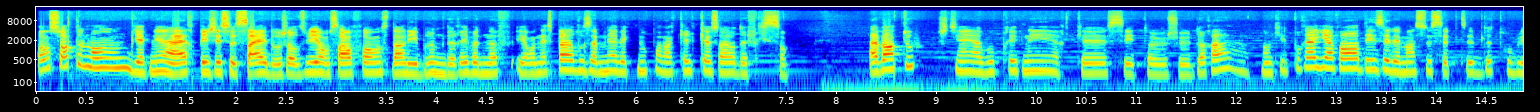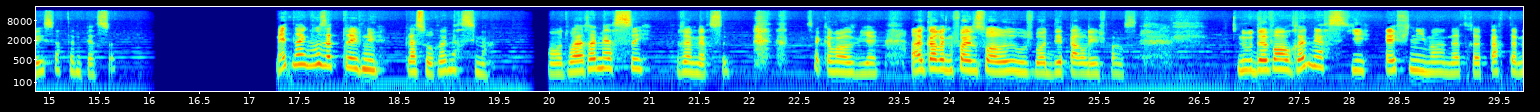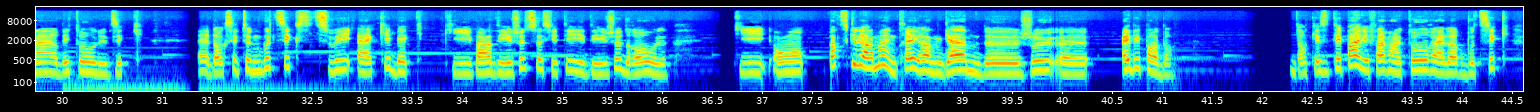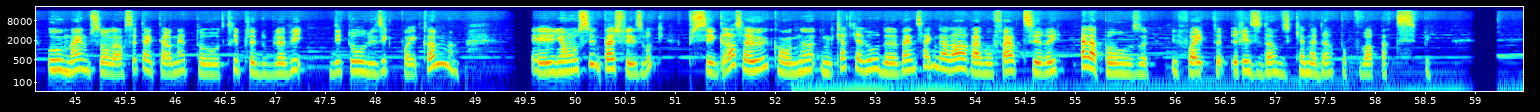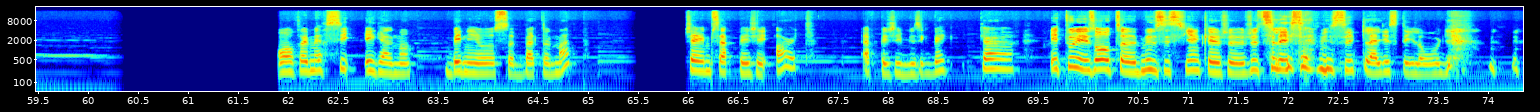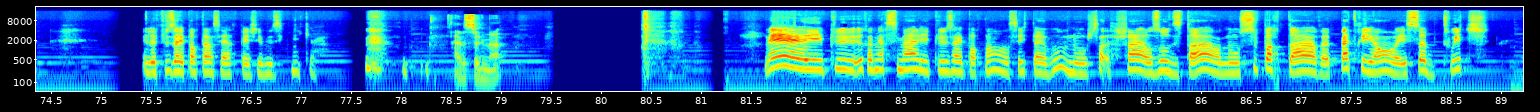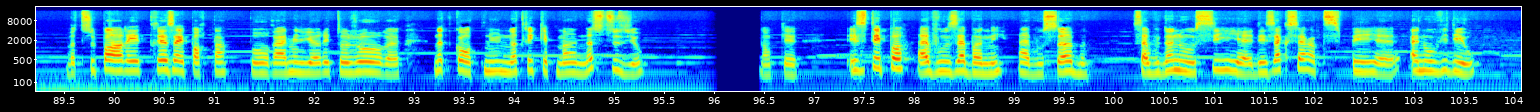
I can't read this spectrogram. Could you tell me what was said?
Bonsoir tout le monde, bienvenue à RPG Suicide. Aujourd'hui, on s'enfonce dans les brumes de Ravenloft et on espère vous amener avec nous pendant quelques heures de frissons. Avant tout, je tiens à vous prévenir que c'est un jeu d'horreur, donc il pourrait y avoir des éléments susceptibles de troubler certaines personnes. Maintenant que vous êtes prévenus, place au remerciement. On doit remercier, remercier. Ça commence bien. Encore une fois, une soirée où je vais déparler, je pense. Nous devons remercier infiniment notre partenaire Détour Ludique. Euh, donc, c'est une boutique située à Québec qui vend des jeux de société et des jeux de rôle qui ont particulièrement une très grande gamme de jeux euh, indépendants. Donc, n'hésitez pas à aller faire un tour à leur boutique ou même sur leur site internet au www.détourludique.com. Ils ont aussi une page Facebook. Puis c'est grâce à eux qu'on a une carte cadeau de 25 à vous faire tirer à la pause. Il faut être résident du Canada pour pouvoir participer. On remercie également Beneos Battlemap, James RPG Art, RPG Music Baker et tous les autres musiciens que j'utilise la musique. La liste est longue. et le plus important, c'est RPG Music Maker. Absolument. Mais les plus remerciements les plus importants, c'est à vous, nos chers auditeurs, nos supporters Patreon et sub Twitch. Votre support est très important pour améliorer toujours euh, notre contenu, notre équipement, notre studio. Donc, euh, n'hésitez pas à vous abonner, à vous sub. Ça vous donne aussi euh, des accès anticipés à nos vidéos.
